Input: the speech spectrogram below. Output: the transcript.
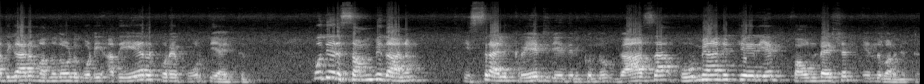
അധികാരം വന്നതോടുകൂടി അത് ഏറെക്കുറെ പൂർത്തിയായിരിക്കുന്നു. പുതിയൊരു സംവിധാനം ഇസ്രായേൽ ക്രിയേറ്റ് ചെയ്തിരിക്കുന്നു ഗാസ ഹ്യൂമാനിറ്റേറിയൻ ഫൗണ്ടേഷൻ എന്ന് പറഞ്ഞിട്ട്.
